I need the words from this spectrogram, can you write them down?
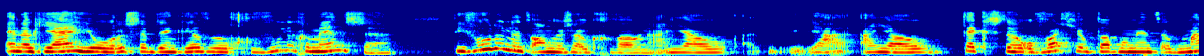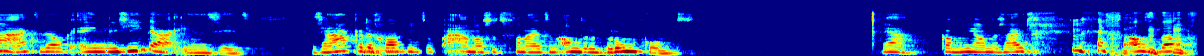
En ook jij, Joris, hebt denk ik heel veel gevoelige mensen. Die voelen het anders ook gewoon aan, jou, ja, aan jouw teksten of wat je op dat moment ook maakt, welke energie daarin zit. Ze haken er gewoon niet op aan als het vanuit een andere bron komt. Ja, ik kan het niet anders uitleggen als dat.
